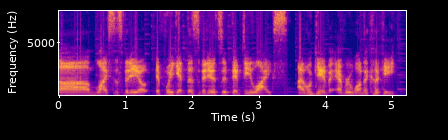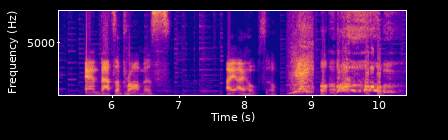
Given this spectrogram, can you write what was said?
um, likes this video, if we get this video to 50 likes, I will give everyone a cookie. And that's a promise. I, I hope so. Oh, oh,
